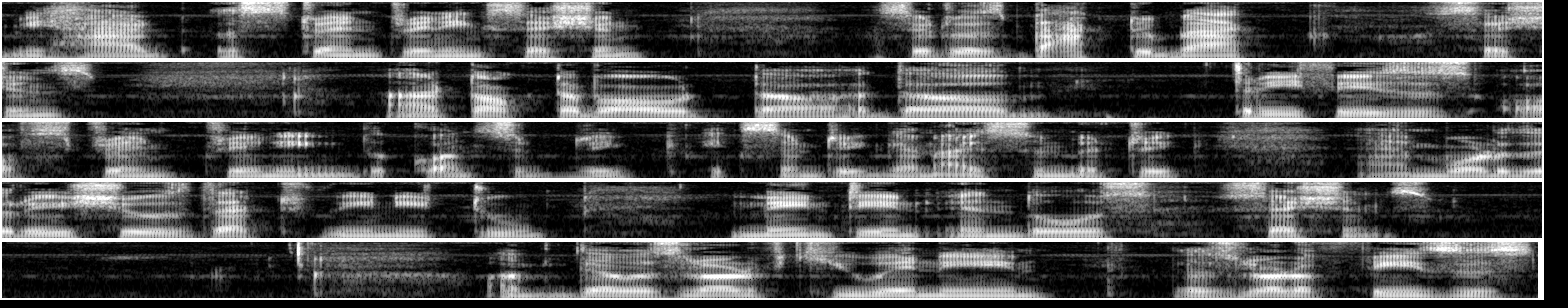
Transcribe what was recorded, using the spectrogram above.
we had a strength training session. So it was back to back sessions uh, talked about uh, the three phases of strength training the concentric eccentric and isometric and what are the ratios that we need to maintain in those sessions. Um, there was a lot of q&a there's a lot of phases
